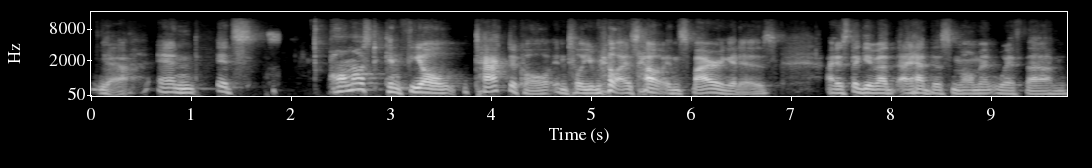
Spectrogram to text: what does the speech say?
Yeah. And it's almost can feel tactical until you realize how inspiring it is. I was thinking about, I had this moment with, um,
